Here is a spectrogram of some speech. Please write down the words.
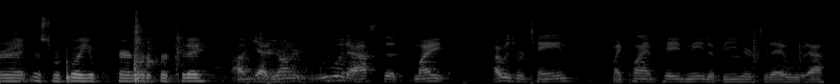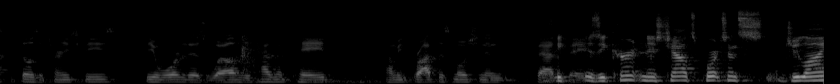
All right, Mr. McCoy, you'll prepare an order for today? Uh, yeah, Your Honor, we would ask that my, I was retained, my client paid me to be here today, we would ask that those attorney's fees be awarded as well, he hasn't paid. Um, he's brought this motion in bad Is he, faith. is he current in his child support since July?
